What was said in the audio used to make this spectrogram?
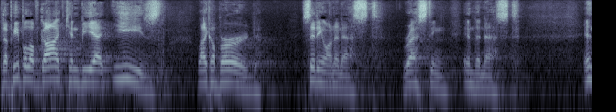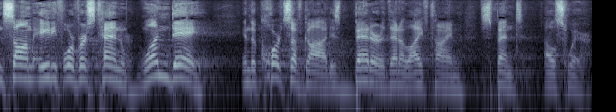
the people of God can be at ease like a bird sitting on a nest, resting in the nest. In Psalm 84, verse 10, one day in the courts of God is better than a lifetime spent elsewhere.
